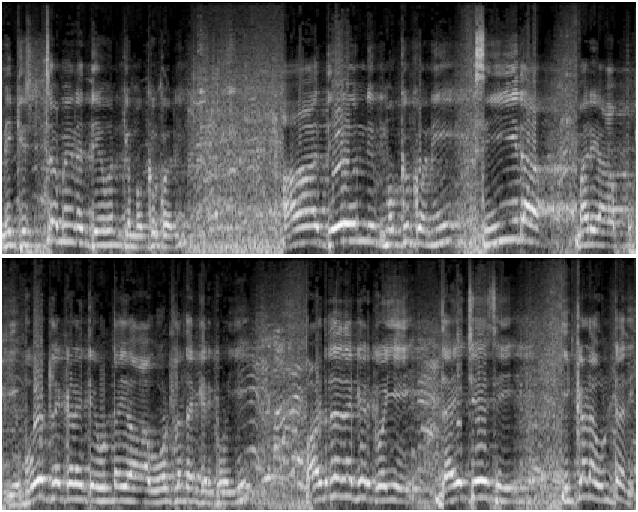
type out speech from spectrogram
మీకు ఇష్టమైన దేవునికి మొక్కుకొని ఆ దేవుణ్ణి మొక్కుకొని సీదా మరి ఆ ఓట్లు ఎక్కడైతే ఉంటాయో ఆ ఓట్ల దగ్గరికి పోయి పడద దగ్గరికి పోయి దయచేసి ఇక్కడ ఉంటుంది.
